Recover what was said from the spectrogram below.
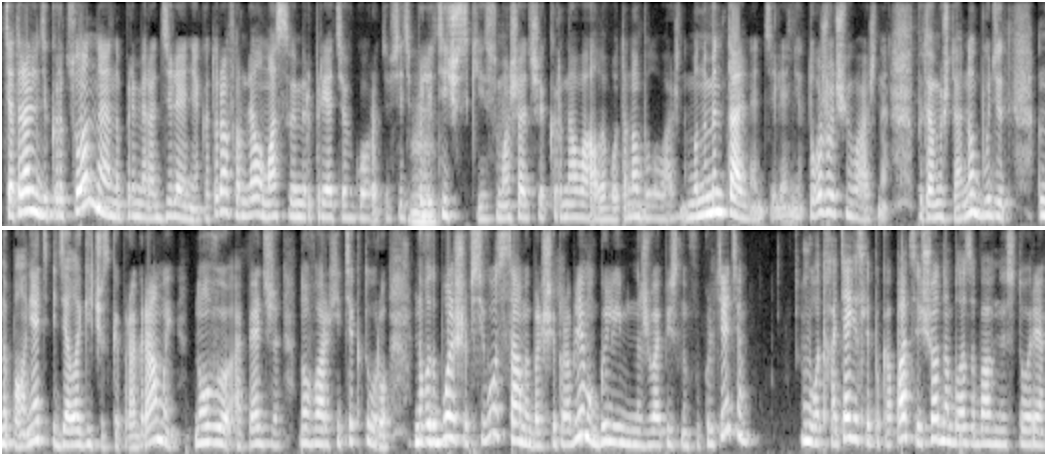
театрально-декорационное, например, отделение, которое оформляло массовые мероприятия в городе, все эти mm. политические сумасшедшие карнавалы, вот оно было важно. Монументальное отделение тоже очень важное, потому что оно будет наполнять идеологической программой новую, опять же, новую архитектуру. Но вот больше всего самые большие проблемы были именно на живописном факультете. Вот, хотя, если покопаться, еще одна была забавная история.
